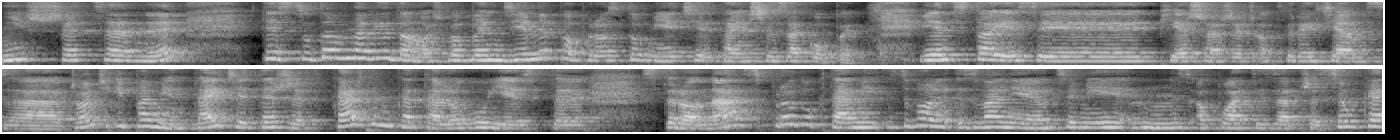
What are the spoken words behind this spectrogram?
niższe ceny. To jest cudowna wiadomość, bo będziemy po prostu mieć tańsze zakupy. Więc to jest e, pierwsza rzecz, od której chciałam zacząć. I pamiętajcie też, że w każdym katalogu jest e, strona z produktami zwalniającymi mm, z opłaty za przesyłkę,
